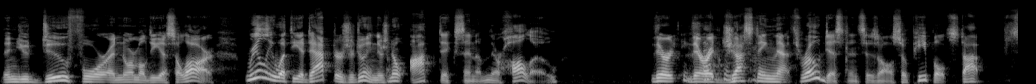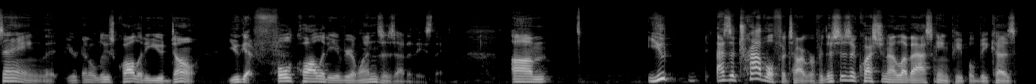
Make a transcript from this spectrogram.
than you do for a normal DSLR. Really, what the adapters are doing, there's no optics in them, they're hollow they're exactly. they're adjusting that throw distances also. People stop saying that you're going to lose quality. You don't. You get full quality of your lenses out of these things. Um, you as a travel photographer this is a question i love asking people because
